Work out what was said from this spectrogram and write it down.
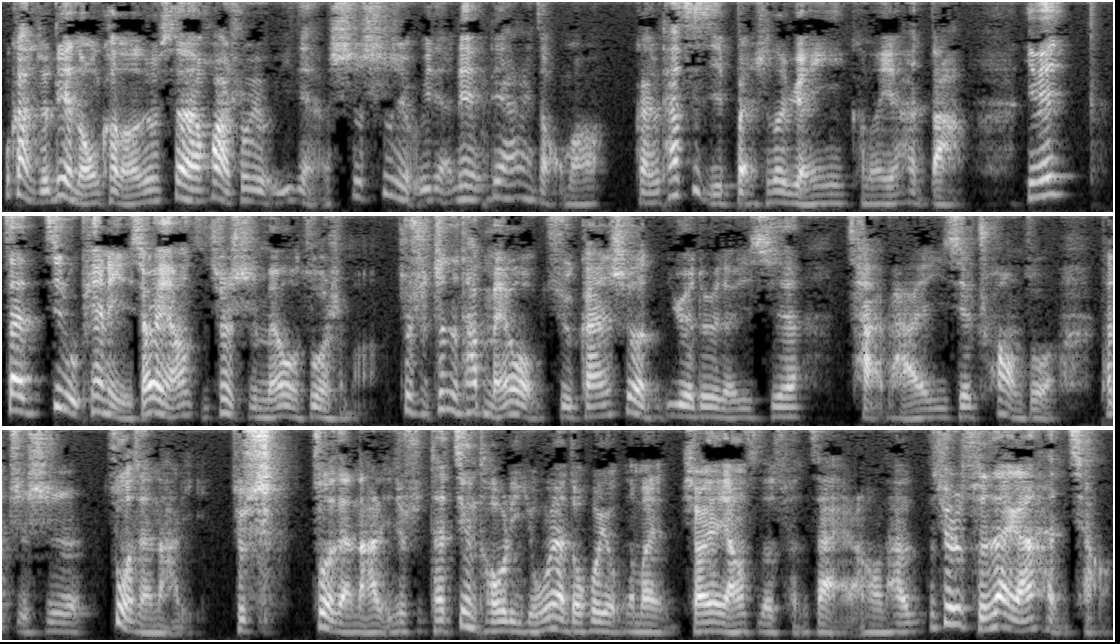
我感觉列侬可能就现在话说有一点是是有一点恋恋爱脑吗？感觉他自己本身的原因可能也很大，因为在纪录片里小野洋子确实没有做什么，就是真的他没有去干涉乐队的一些。彩排一些创作，他只是坐在那里，就是坐在那里，就是他镜头里永远都会有那么小野洋子的存在，然后他确实存在感很强。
